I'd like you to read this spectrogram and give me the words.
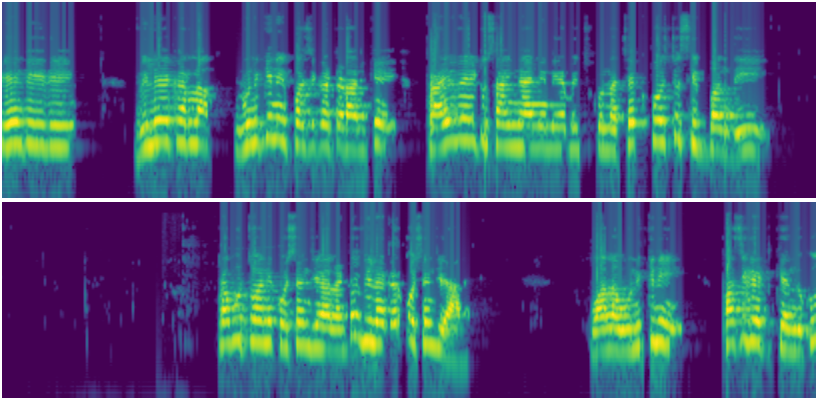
ఏంటి ఇది? విలేకరుల ఉనికిని పసిగట్టడానికి ప్రైవేటు సైన్యాన్ని నియమించుకున్న చెక్ పోస్ట్ సిబ్బంది. ప్రభుత్వాన్ని క్వశ్చన్ చేయాలంటే విలేకరు క్వశ్చన్ చేయాలి. వాళ్ళ ఉనికిని పసిగట్టేందుకు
